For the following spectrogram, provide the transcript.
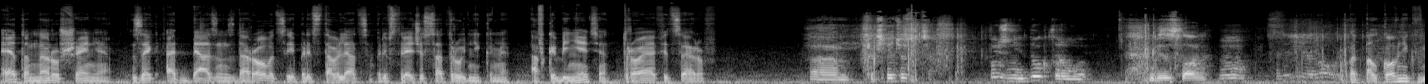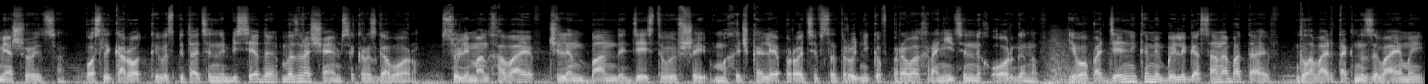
Это нарушение. Зэк обязан здороваться и представляться при встрече с сотрудниками. А в кабинете трое офицеров. А, как себя чувствуете? Вы же не доктор мой. Безусловно. Ну, Подполковник вмешивается. После короткой воспитательной беседы возвращаемся к разговору. Сулейман Хаваев – член банды, действовавшей в Махачкале против сотрудников правоохранительных органов. Его поддельниками были Гасан Абатаев, главарь так называемой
